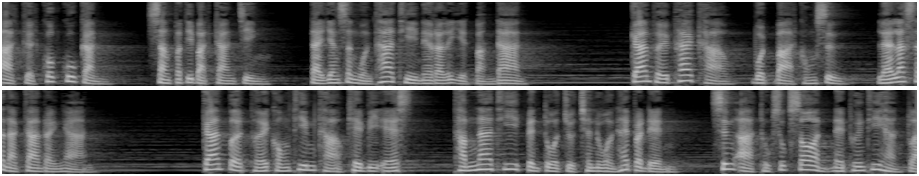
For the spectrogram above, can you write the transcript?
อาจเกิดควบคู่กัน สั่งปฏิบัติการจริง แต่ยังสงวนท่าทีในรายละเอียดบางด้าน การเผยแพร่ข่าว บทบาทของสื่อ และลักษณะการรายงาน การเปิดเผยของทีมข่าว KBS ทำหน้าที่เป็นตัวจุดชนวนให้ประเด็น ซึ่งอาจถูกซุกซ่อนในพื้นที่ห่างไกล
